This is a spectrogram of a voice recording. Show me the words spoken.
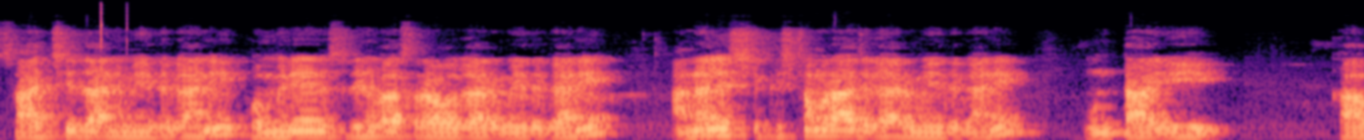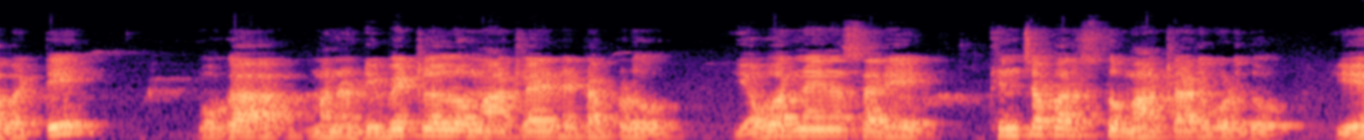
సాక్షి దాని మీద కానీ కొమ్మినేని శ్రీనివాసరావు గారి మీద కానీ అనలిస్ట్ కృష్ణరాజు గారి మీద కానీ ఉంటాయి. కాబట్టి ఒక మన డిబేట్లలో మాట్లాడేటప్పుడు ఎవరినైనా సరే కించపరుస్తూ మాట్లాడకూడదు. ఏ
